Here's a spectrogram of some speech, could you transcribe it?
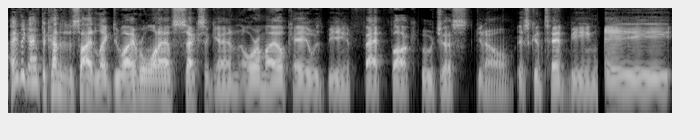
I think I have to kind of decide like, do I ever want to have sex again, or am I okay with being a fat fuck who just, you know, is content being a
